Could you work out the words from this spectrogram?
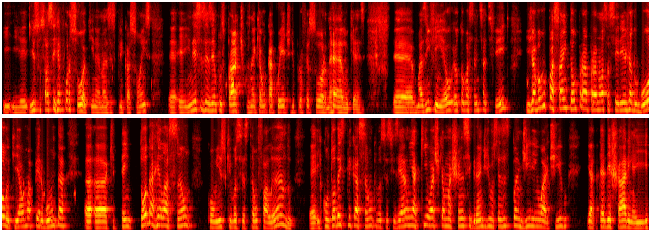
e, e, isso só se reforçou aqui né, nas explicações é, é, e nesses exemplos práticos, né, que é um cacoete de professor, né, Luquezzi? É, mas, enfim, eu estou bastante satisfeito e já vamos passar então para a nossa cereja do bolo, que é uma pergunta uh, uh, que tem toda a relação com isso que vocês estão falando é, e com toda a explicação que vocês fizeram. E aqui eu acho que é uma chance grande de vocês expandirem o artigo e até deixarem aí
